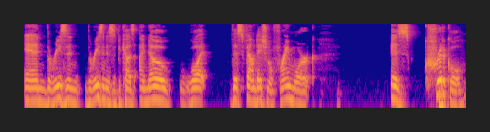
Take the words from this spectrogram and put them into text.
And the reason the reason is, is because I know what this foundational framework is critical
